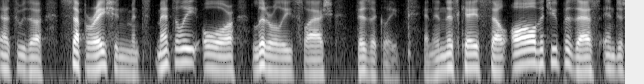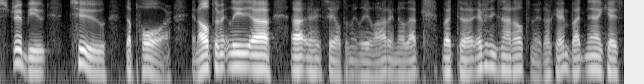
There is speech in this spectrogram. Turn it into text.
uh, through the separation ment- mentally or literally slash physically. And in this case, sell all that you possess and distribute to the poor. And ultimately, uh, uh, I say ultimately a lot, I know that, but uh, everything's not ultimate, okay? But in any case,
